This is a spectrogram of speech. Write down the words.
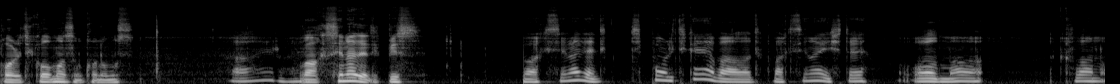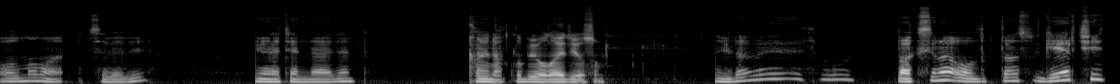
Politik olmasın konumuz. Hayır be. Vaksina dedik biz. Vaksina dedik politikaya bağladık. Vaksina işte olma klan olmama sebebi yönetenlerden Kaynaklı bir olay diyorsun. o vaksina olduktan sonra gerçi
